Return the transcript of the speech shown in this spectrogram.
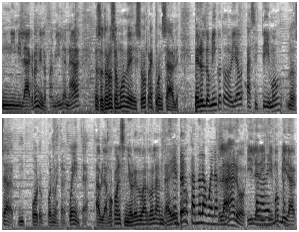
ni milagros, ni la familia, nada. Nosotros no somos de eso responsables. Pero el domingo todavía asistimos, o sea, por, por nuestra cuenta. Hablamos con el señor Eduardo Landaeta. Siempre buscando la buena fe. Claro, y le dijimos, mira,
